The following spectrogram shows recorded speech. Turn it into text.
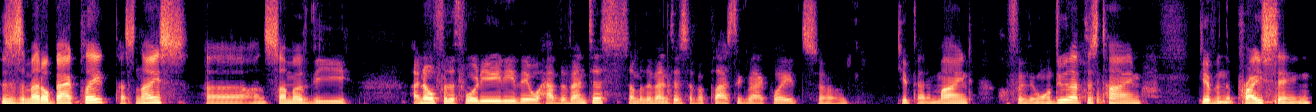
this is a metal backplate, that's nice. Uh, on some of the, I know for the 4080 they will have the Ventus. Some of the Ventus have a plastic backplate, so keep that in mind. Hopefully they won't do that this time, given the pricing.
